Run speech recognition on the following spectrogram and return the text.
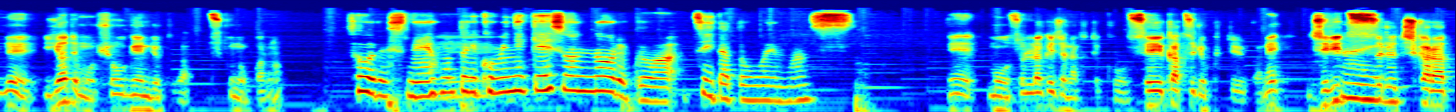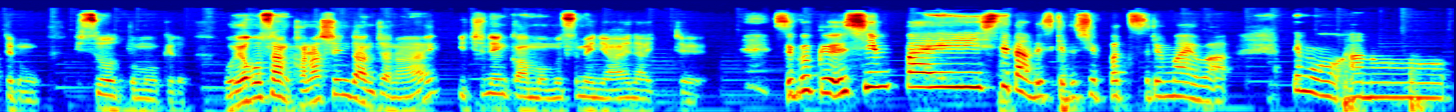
ね嫌でも表現力がつくのかな？そうですね、本当にコミュニケーション能力はついたと思います。ね、もうそれだけじゃなくてこう生活力というかね自立する力っていうのも必要だと思うけど、はい、親御さん悲しんだんじゃない ?1 年間も娘に会えないって。すごく心配してたんですけど出発する前は。でもあの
